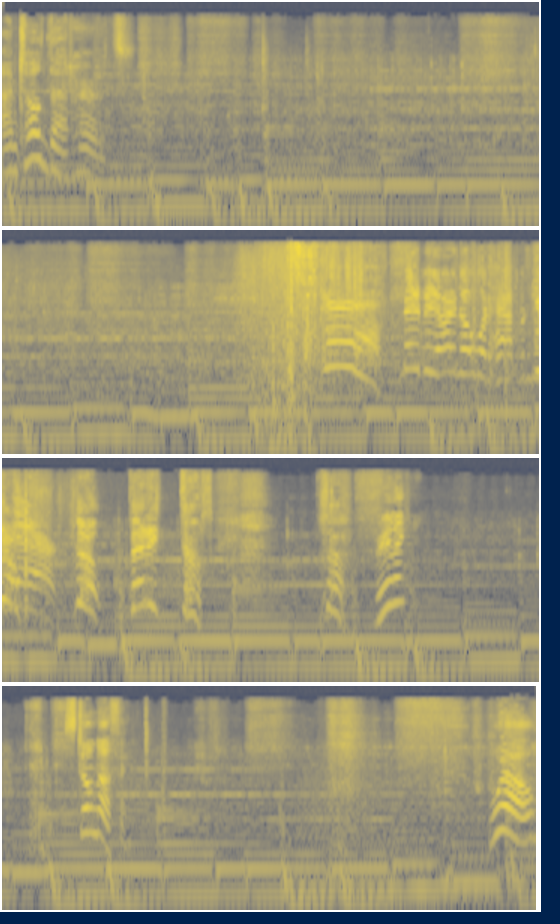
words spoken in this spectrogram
I'm told that hurts. Maybe I know what happened in there. No! Betty, don't! So, Really? Still nothing. Well,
